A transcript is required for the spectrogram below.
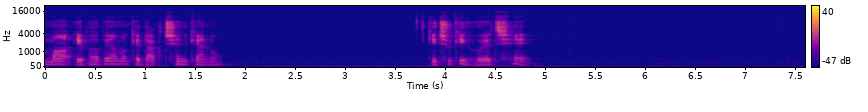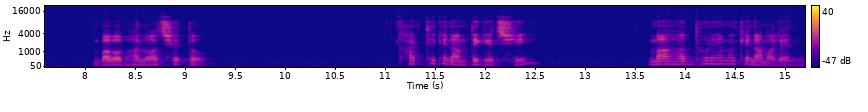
মা, এভাবে আমাকে ডাকছেন কেন? কিছু কি হয়েছে? বাবা ভালো আছে তো? খাট থেকে নামতে গেছি। মা হাত ধরে আমাকে নামালেন।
